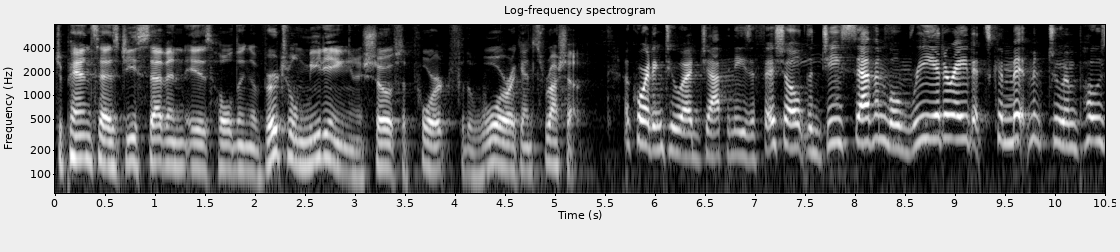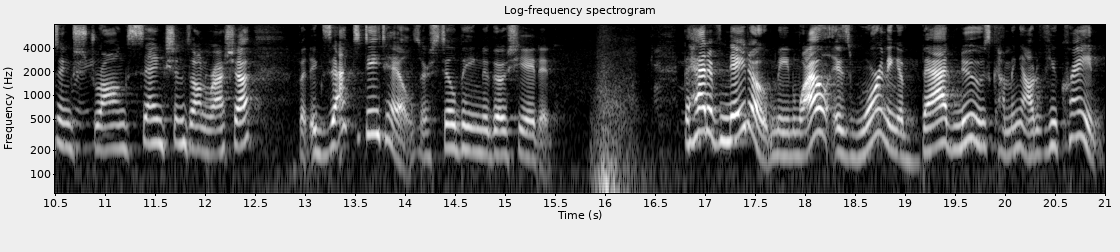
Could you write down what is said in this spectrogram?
Japan says G7 is holding a virtual meeting in a show of support for the war against Russia. According to a Japanese official, the G7 will reiterate its commitment to imposing strong sanctions on Russia, but exact details are still being negotiated. The head of NATO, meanwhile, is warning of bad news coming out of Ukraine.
